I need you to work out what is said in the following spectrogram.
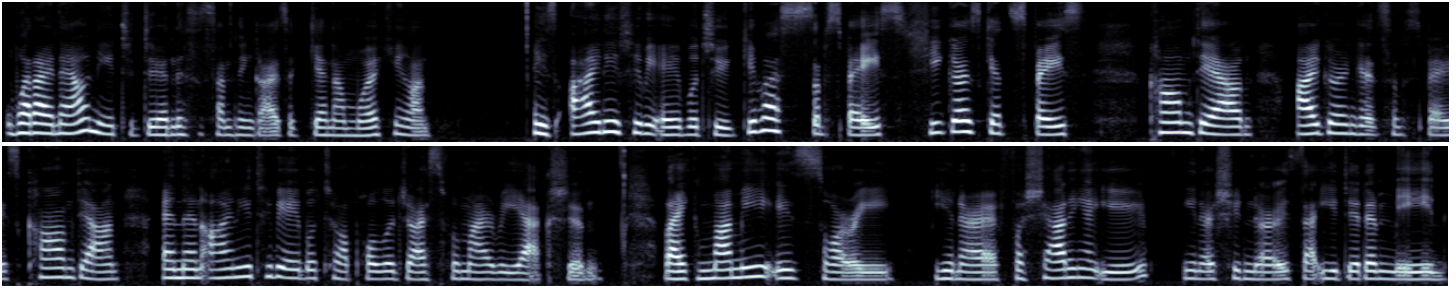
What I now need to do, and this is something, guys, again, I'm working on is I need to be able to give us some space. She goes get space, calm down. I go and get some space, calm down, and then I need to be able to apologize for my reaction. Like, mummy is sorry, you know, for shouting at you. You know, she knows that you didn't mean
